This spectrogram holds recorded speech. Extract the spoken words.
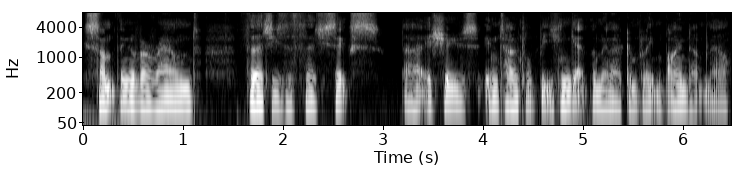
something of around 30 to 36 uh, issues in total, but you can get them in a complete bind up now.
